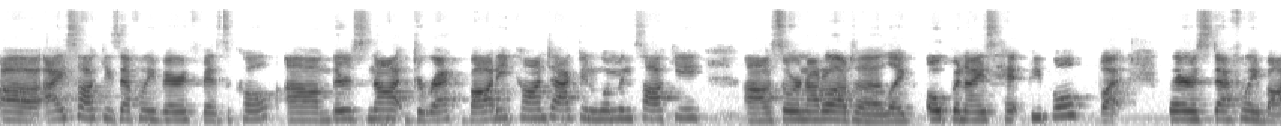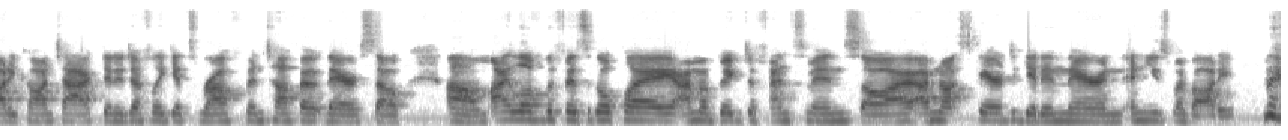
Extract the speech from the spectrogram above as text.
uh, ice hockey is definitely very physical. Um, there's not direct body contact in women's hockey, uh, so we're not allowed to like open ice hit people. But there's definitely body contact, and it definitely gets rough and tough out there. So um, I love the physical play. I'm a big defenseman, so I, am not scared to get in there and, and use my body.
